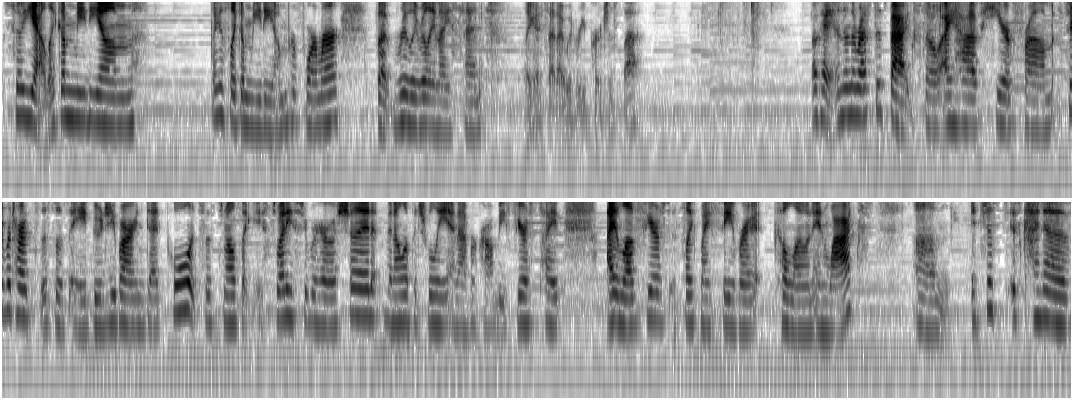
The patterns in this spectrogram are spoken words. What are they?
so yeah, like a medium, I guess like a medium performer, but really, really nice scent. Like I said, I would repurchase that. Okay, and then the rest is bags. So I have here from Super Tarts. This was a bougie bar in Deadpool. It says smells like a sweaty superhero should. Vanilla patchouli and Abercrombie Fierce type. I love Fierce. It's like my favorite cologne in wax. Um, it just is kind of,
